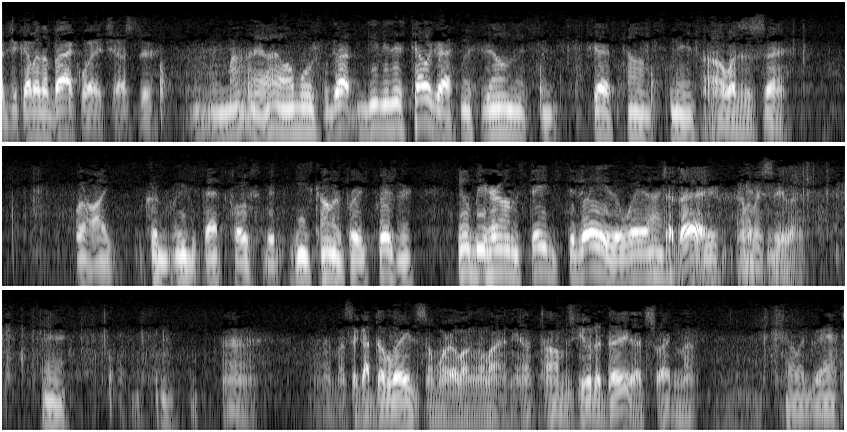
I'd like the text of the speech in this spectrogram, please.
Why'd you come in the back way, Chester? Oh, my, I almost forgot to give you this telegraph, Mr. Dillon. It's from Sheriff Tom Smith. Oh, what does it say? Well, I couldn't read it that close, but he's coming for his prisoner. He'll be here on the stage today, the way I... Today? Now, let me see that. Yeah. Ah. It must have got delayed somewhere along the line, yeah? Tom's due today, that's right enough. Telegraphs.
